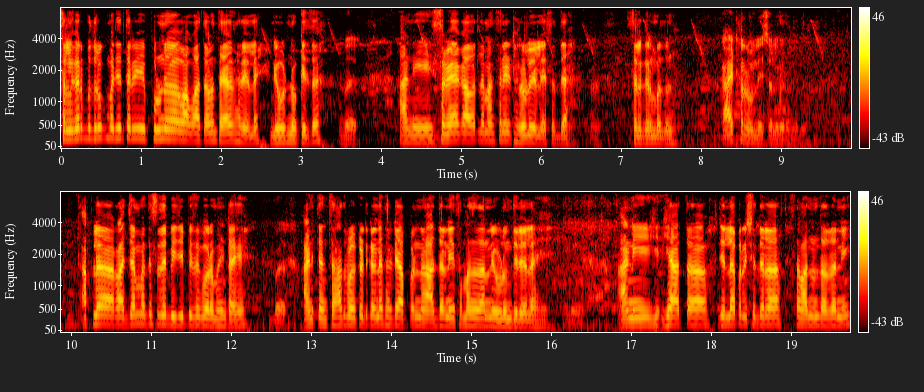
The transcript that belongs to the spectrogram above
सलगर बुद्रुकमध्ये तरी पूर्ण वा- वातावरण तयार झालेलं आहे निवडणुकीचं. बरं. आणि सगळ्या गावातल्या माणसांनी ठरवलेलं आहे सध्या सलगरमधून. काय ठरवलंय सलगरमध्ये आपल्या राज्यामध्ये सध्या बी जे पीचं गव्हर्नमेंट आहे. बरं. आणि त्यांचा हात बळकट करण्यासाठी आपण आदरणीय समाधान निवडून दिलेलं आहे. बरं. आणि ह्या आता जिल्हा परिषदेला समाधानदादांनी अ,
